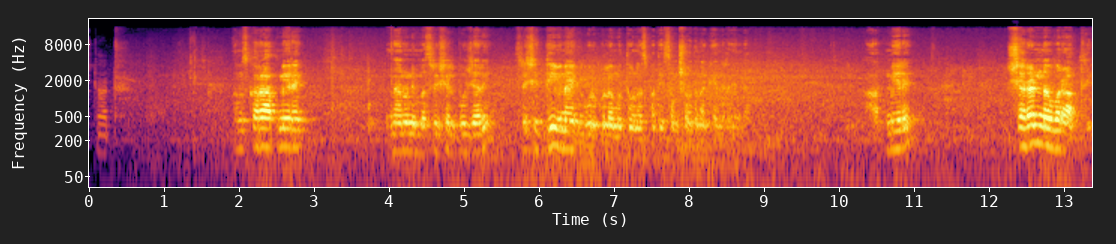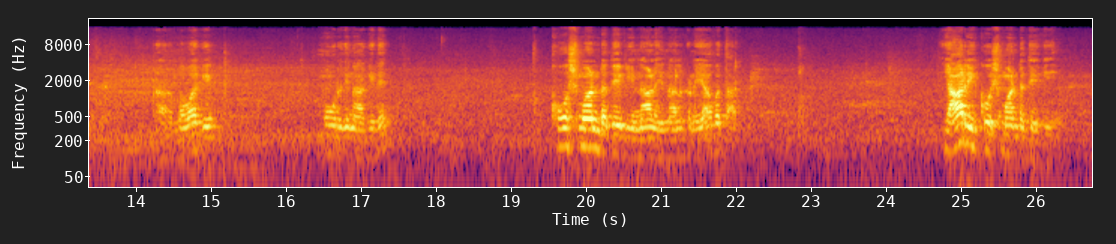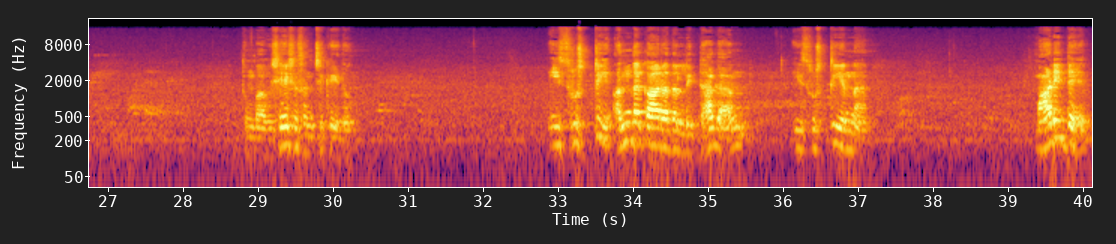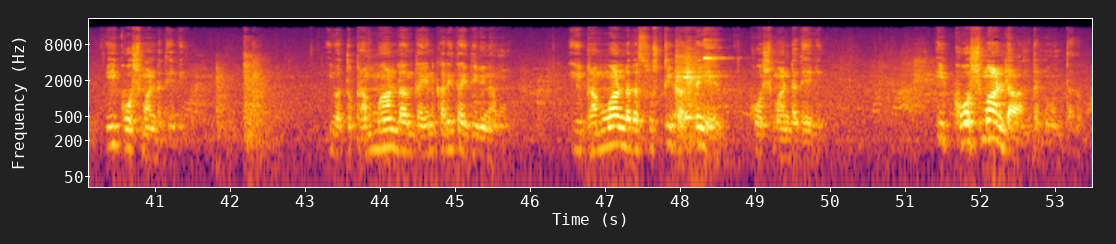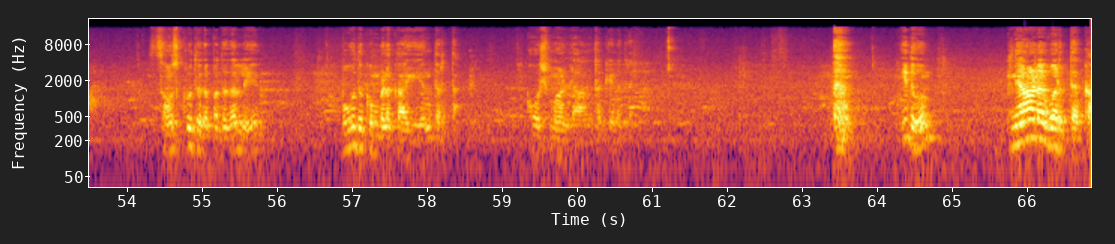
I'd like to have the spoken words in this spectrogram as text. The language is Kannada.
ಸ್ಟಾರ್ಟ್ ನಮಸ್ಕಾರ ಆತ್ಮೀಯರೇ. ನಾನು ನಿಮ್ಮ ಶ್ರೀಶೈಲ್ ಪೂಜಾರಿ, ಶ್ರೀ ಸಿದ್ಧಿ ವಿನಾಯಕ ಗುರುಕುಲ ಮತ್ತು ವನಸ್ಪತಿ ಸಂಶೋಧನಾ ಕೇಂದ್ರದಿಂದ. ಆತ್ಮೀಯರೇ ಶರಣ್ಣವರಾತ್ರಿ ಪ್ರಾರಂಭವಾಗಿ ಮೂರು ದಿನ ಆಗಿದೆ. ಕೋಷ್ಮಾಂಡ ದೇವಿ ನಾಳೆ ನಾಲ್ಕನೆಯ ಅವತಾರ. ಯಾರೀ ಕೋಷ್ಮಾಂಡ ದೇವಿ? ತುಂಬ ವಿಶೇಷ ಸಂಚಿಕೆ ಇದು. ಈ ಸೃಷ್ಟಿ ಅಂಧಕಾರದಲ್ಲಿದ್ದಾಗ ಈ ಸೃಷ್ಟಿಯನ್ನ ಮಾಡಿದ್ದೇ ಈ ಕೋಷ್ಮಾಂಡ ದೇವಿ ಇವತ್ತು ಬ್ರಹ್ಮಾಂಡ ಅಂತ ಏನು ಕರಿತಾ ಇದ್ದೀವಿ ನಾವು? ಈ ಬ್ರಹ್ಮಾಂಡದ ಸೃಷ್ಟಿಕರ್ತೆಯೇ ಕೋಷ್ಮಾಂಡ ದೇವಿ ಈ ಕೋಷ್ಮಾಂಡ ಅಂತನ್ನುವಂಥದ್ದು. ಸಂಸ್ಕೃತದ ಪದದಲ್ಲಿ ಬೂದು ಕುಂಬಳಕಾಯಿ ಅಂತ ಕೋಷ್ಮಾಂಡ ಅಂತ ಕೇಳಿದ್ರೆ. ಇದು ಜ್ಞಾನವರ್ಧಕ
